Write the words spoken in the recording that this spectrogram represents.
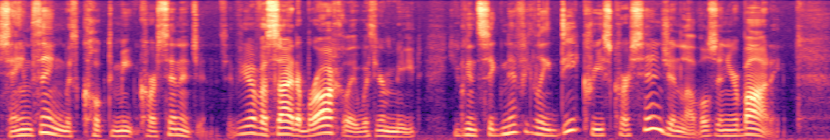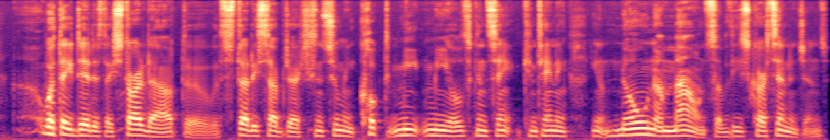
Same thing with cooked meat carcinogens. If you have a side of broccoli with your meat, you can significantly decrease carcinogen levels in your body what they did is they started out uh, with study subjects consuming cooked meat meals containing you know, known amounts of these carcinogens.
